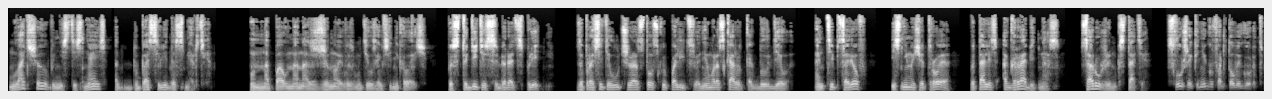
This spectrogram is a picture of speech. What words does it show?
Младшего вы, не стесняясь, отдубасили до смерти. Он напал на нас с женой, — возмутился Алексей Николаевич. Постыдитесь собирать сплетни. Запросите лучше ростовскую полицию, они вам расскажут, как было дело. Антип Царев и с ним еще трое пытались ограбить нас. С оружием, кстати. Слушай книгу «Фартовый город».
